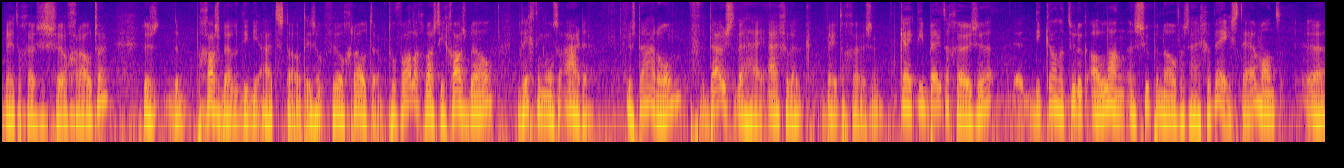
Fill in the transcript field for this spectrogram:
Betelgeuse is veel groter. Dus de gasbellen die die uitstoot is ook veel groter. Toevallig was die gasbel richting onze aarde. Dus daarom verduisterde hij eigenlijk Betelgeuse. Kijk, die Betelgeuse eh, die kan natuurlijk al lang een supernova zijn geweest. Hè? Want eh,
